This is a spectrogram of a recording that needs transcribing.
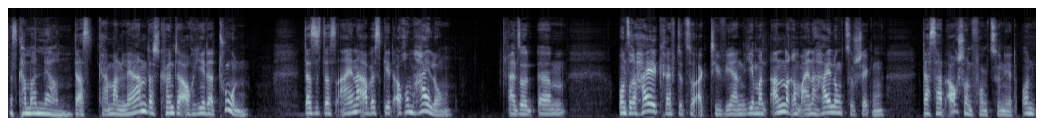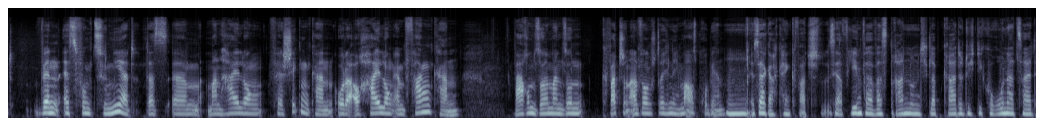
Das kann man lernen. Das kann man lernen, das könnte auch jeder tun. Das ist das eine, aber es geht auch um Heilung. Also ähm, unsere Heilkräfte zu aktivieren, jemand anderem eine Heilung zu schicken, das hat auch schon funktioniert. Und wenn es funktioniert, dass ähm, man Heilung verschicken kann oder auch Heilung empfangen kann, warum soll man so einen Quatsch in Anführungsstrichen nicht mal ausprobieren? Hm, Ist ja gar kein Quatsch. Ist ja auf jeden Fall was dran. Und ich glaube, gerade durch die Corona-Zeit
